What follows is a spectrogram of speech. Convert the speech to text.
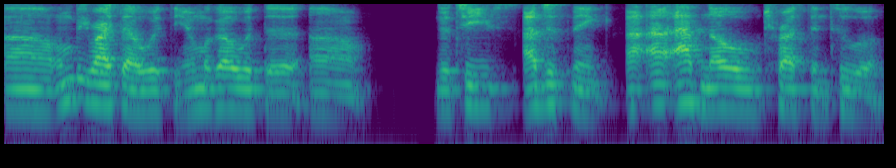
um, I'm gonna be right there with you. I'm gonna go with the um the Chiefs. I just think I, I have no trust in Tua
